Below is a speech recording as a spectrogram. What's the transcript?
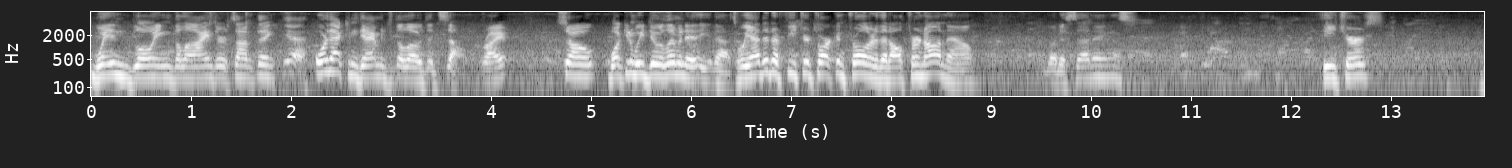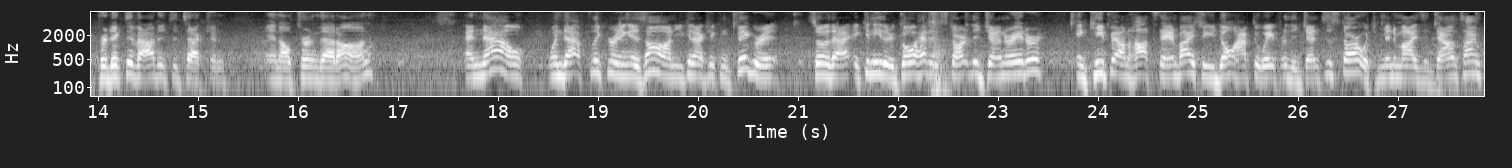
wind blowing the lines or something. Yeah. Or that can damage the loads itself, right? So what can we do to eliminate that? So we added a feature to our controller that I'll turn on now. Go to settings, features, predictive outage detection, and I'll turn that on. And now, when that flickering is on, you can actually configure it so that it can either go ahead and start the generator and keep it on hot standby so you don't have to wait for the gen to start, which minimizes downtime,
